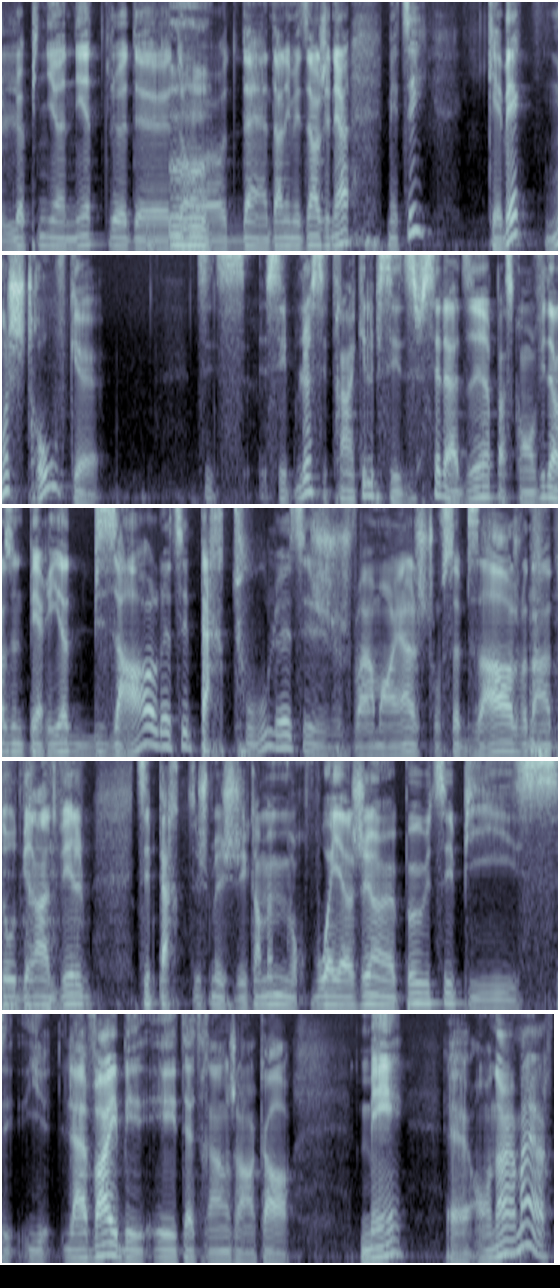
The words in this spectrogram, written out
l'opinionnite de, dans- dans, dans les médias en général. Mais tu sais, Québec, moi, je trouve que là, c'est tranquille puis c'est difficile à dire parce qu'on vit dans une période bizarre, là, partout. Là, je, vais à Montréal, je trouve ça bizarre. Je vais dans d'autres grandes villes. j'ai quand même voyagé un peu, puis la vibe est, étrange encore. Mais euh, on a un maire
